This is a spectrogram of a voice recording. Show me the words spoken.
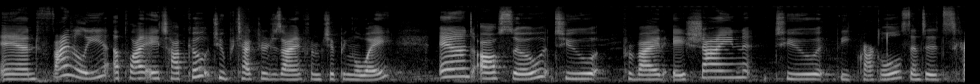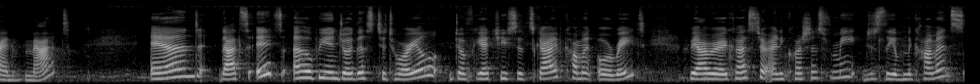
And finally, apply a top coat to protect your design from chipping away. And also to provide a shine to the crackle since it's kind of matte. And that's it. I hope you enjoyed this tutorial. Don't forget to subscribe, comment, or rate. If you have a request or any questions for me, just leave them in the comments.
